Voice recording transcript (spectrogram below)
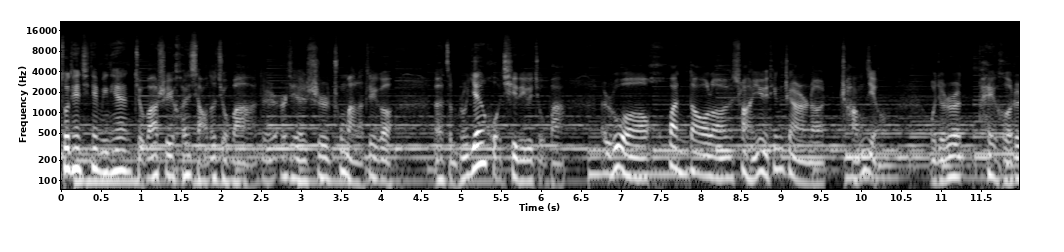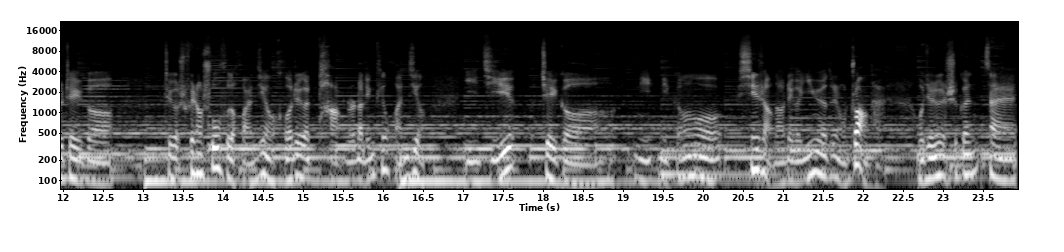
昨天、今天、明天，酒吧是一个很小的酒吧，对，而且是充满了这个，呃，怎么说烟火气的一个酒吧。如果换到了上海音乐厅这样的场景，我觉得配合着这个这个非常舒服的环境和这个躺着的聆听环境，以及这个你你能够欣赏到这个音乐的这种状态，我觉得是跟在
